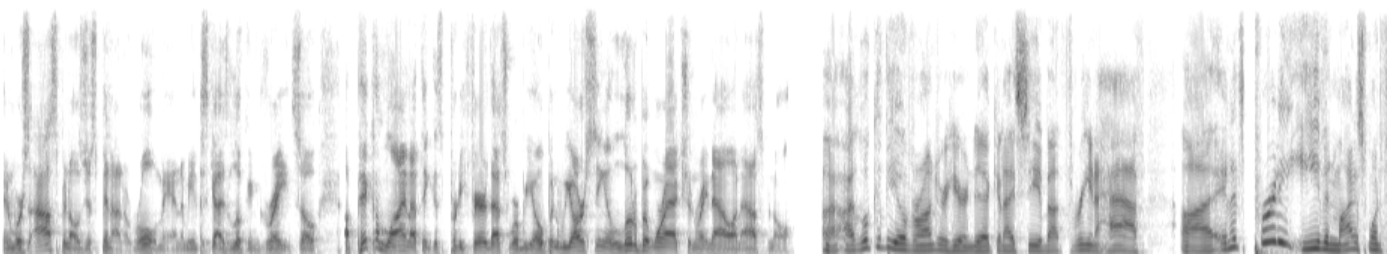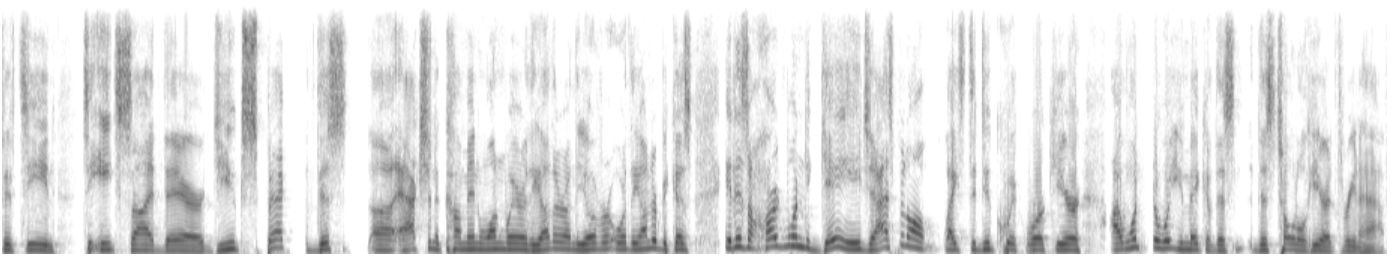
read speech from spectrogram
and whereas Aspinall's just been on a roll, man. I mean, this guy's looking great. So a pick'em line I think is pretty fair. That's where we open. We are seeing a little bit more action right now on Aspinall. Uh, I look at the over under here, Nick, and I see about three and a half. Uh, and it's pretty even, minus 115 to each side there. Do you expect this uh, action to come in one way or the other on the over or the under because it is a hard one to gauge. Aspinall likes to do quick work here. I wonder what you make of this this total here at three and a half.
